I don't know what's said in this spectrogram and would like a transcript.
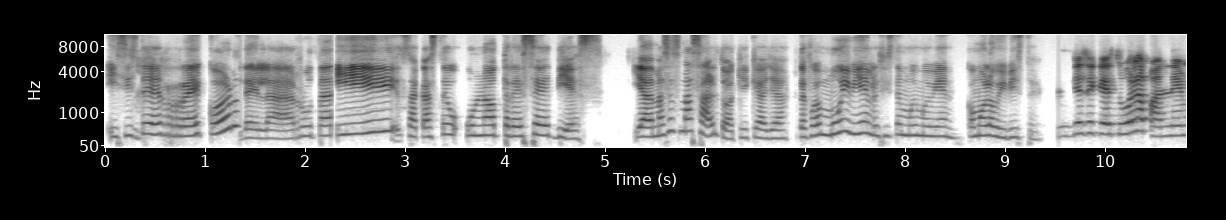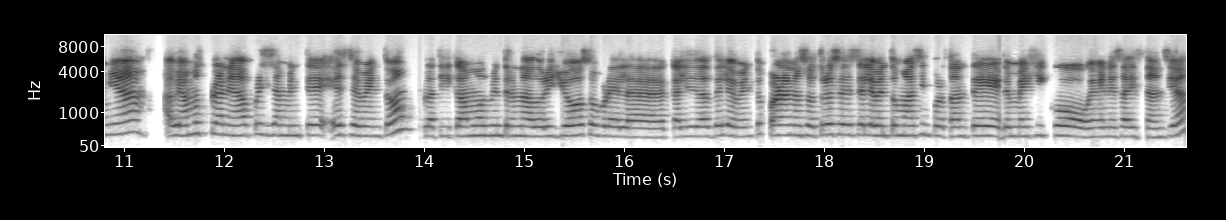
Hiciste récord de la ruta y sacaste 1.13.10. Y además es más alto aquí que allá. Te fue muy bien, lo hiciste muy, muy bien. ¿Cómo lo viviste? Desde que estuvo la pandemia, habíamos planeado precisamente ese evento. Platicamos mi entrenador y yo sobre la calidad del evento. Para nosotros es el evento más importante de México en esa distancia.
